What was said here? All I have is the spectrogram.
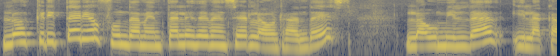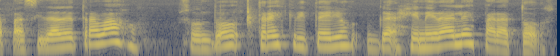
Los criterios fundamentales deben ser la honradez, la humildad y la capacidad de trabajo. Son dos, tres criterios generales para todos.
